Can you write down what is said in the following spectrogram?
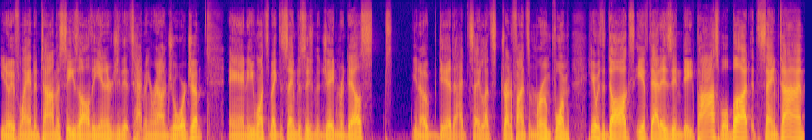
you know, if Landon Thomas sees all the energy that's happening around Georgia and he wants to make the same decision that Jaden Redell's you know, did, I'd say let's try to find some room for him here with the dogs if that is indeed possible. But at the same time,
